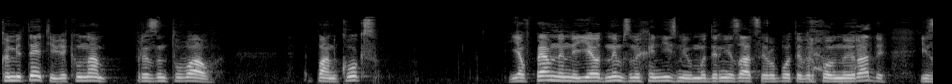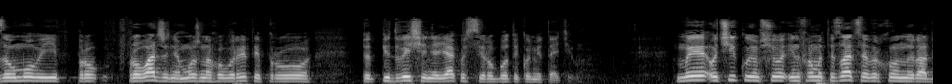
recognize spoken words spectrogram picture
комітетів, яку нам презентував пан Кокс, я впевнений, є одним з механізмів модернізації роботи Верховної Ради, і за умови її впровадження можна говорити про підвищення якості роботи комітетів. Ми очікуємо, що інформатизація Верховної Ради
